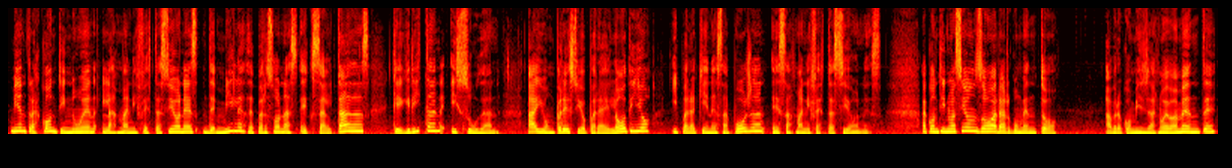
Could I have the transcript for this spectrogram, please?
mientras continúen las manifestaciones de miles de personas exaltadas que gritan y sudan. Hay un precio para el odio y para quienes apoyan esas manifestaciones. A continuación, Zohar argumentó, abro comillas nuevamente,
